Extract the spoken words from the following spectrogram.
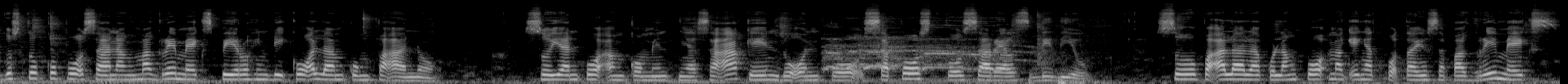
gusto ko po sanang mag-remix pero hindi ko alam kung paano. So yan po ang comment niya sa akin doon po sa post ko sa Reels video. So paalala ko lang po, mag-ingat po tayo sa pag-remix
